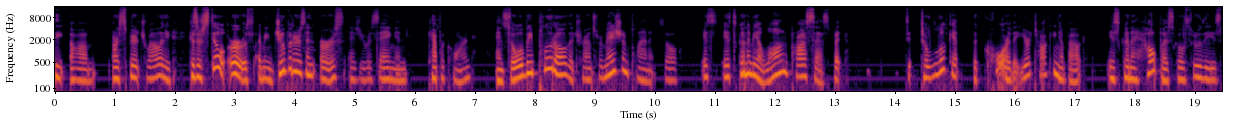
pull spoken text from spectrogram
the um, our spirituality because there's still Earth. I mean, Jupiter's in Earth, as you were saying in Capricorn, and so will be Pluto, the transformation planet. So it's it's going to be a long process, but to, to look at the core that you're talking about is going to help us go through these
